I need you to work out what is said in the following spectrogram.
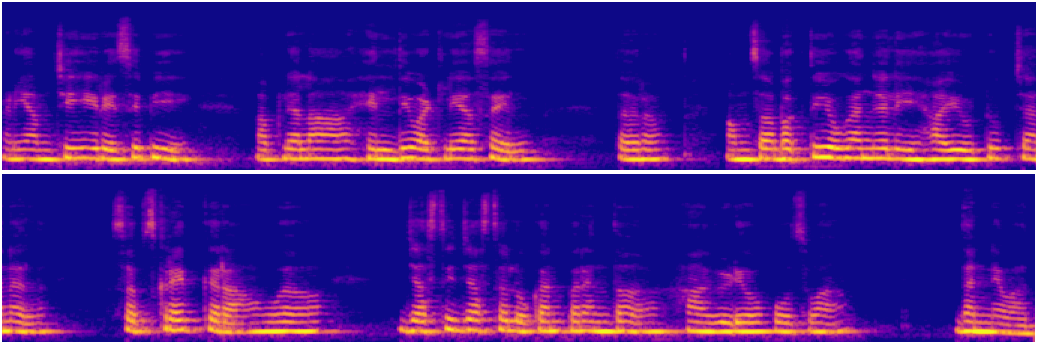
आणि आमची ही रेसिपी आपल्याला हेल्दी वाटली असेल तर आमचा भक्ती योगांजली हा यूट्यूब चॅनल सबस्क्राईब करा व जास्तीत जास्त लोकांपर्यंत हा व्हिडिओ पोचवा धन्यवाद.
